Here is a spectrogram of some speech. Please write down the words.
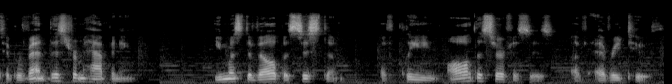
To prevent this from happening, you must develop a system of cleaning all the surfaces of every tooth.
